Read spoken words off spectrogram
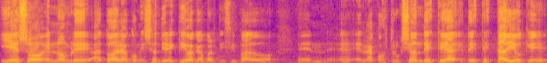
y eso en nombre a toda la comisión directiva que ha participado en, la construcción de este, este estadio que,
